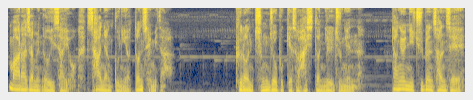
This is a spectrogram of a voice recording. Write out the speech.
말하자면 의사요 사냥꾼이었던 셈이다. 그런 증조부께서 하시던 일 중엔 당연히 주변 산세에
